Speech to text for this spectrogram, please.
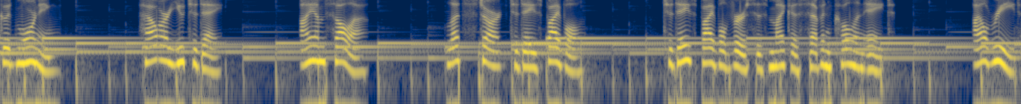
Good morning. How are you today? I am Sala. Let's start today's Bible. Today's Bible verse is Micah 7 8. I'll read.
